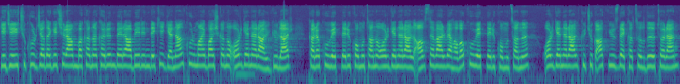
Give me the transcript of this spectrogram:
Geceyi Çukurca'da geçiren Bakan Akar'ın beraberindeki Genelkurmay Başkanı Orgeneral Güler, Kara Kuvvetleri Komutanı Orgeneral Avsever ve Hava Kuvvetleri Komutanı Orgeneral Küçük Akyüz'de katıldığı tören,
